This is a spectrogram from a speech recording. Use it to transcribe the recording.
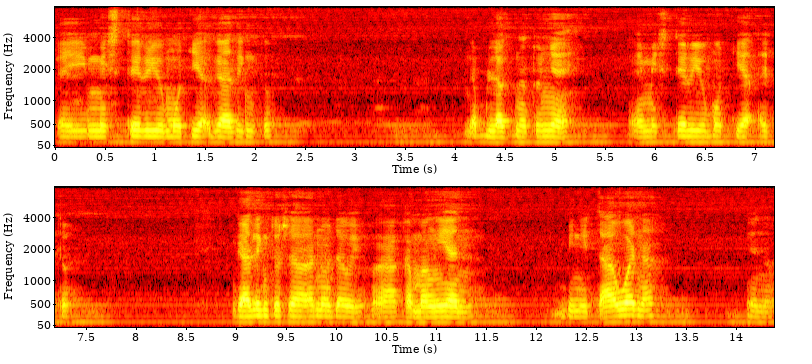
Kay Mysterio Mutia galing to. Na vlog na to niya eh. Kay Mysterio Mutia, ito. Galing to sa ano daw eh, mga kamangyan binitawan na yan o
